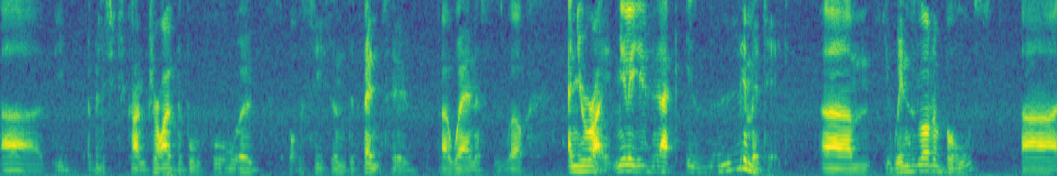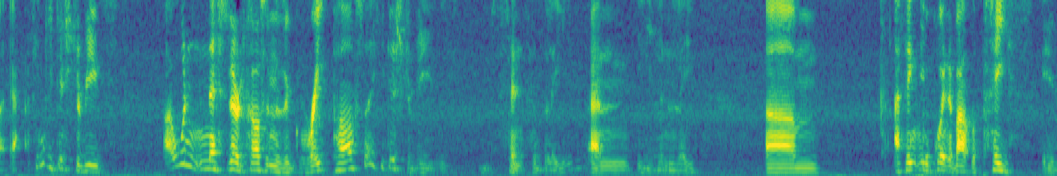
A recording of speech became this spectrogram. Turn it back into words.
uh, the ability to kind of drive the ball forwards, obviously some defensive awareness as well. And you're right, Mile Jedinak is limited. Um, he wins a lot of balls. Uh, I think he distributes. I wouldn't necessarily class him as a great passer. He distributes sensibly and evenly. Um, I think your point about the pace is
